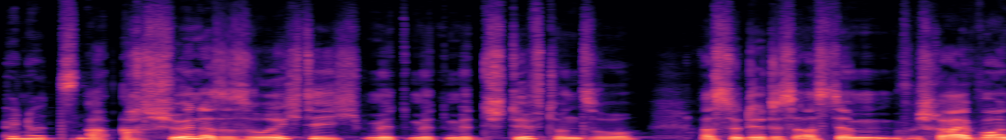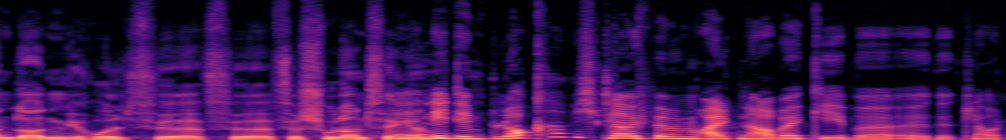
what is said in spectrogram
benutzen. Ach, ach schön, also so richtig mit, mit, mit Stift und so. Hast du dir das aus dem Schreibwarenladen geholt für, für, für Schulanfänger? Äh, nee, den Blog habe ich, glaube ich, bei meinem alten Arbeitgeber äh, geklaut.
